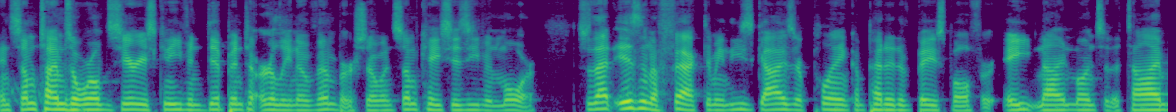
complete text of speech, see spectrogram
And sometimes a World Series can even dip into early November. So in some cases, even more. So that is an effect. I mean, these guys are playing competitive baseball for eight, nine months at a time.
